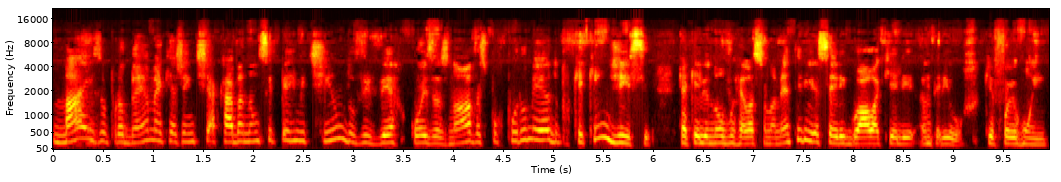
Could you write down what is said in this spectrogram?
Mas o problema é que a gente acaba não se permitindo viver coisas novas por puro medo, porque quem disse que aquele novo relacionamento iria ser igual àquele anterior, que foi ruim,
